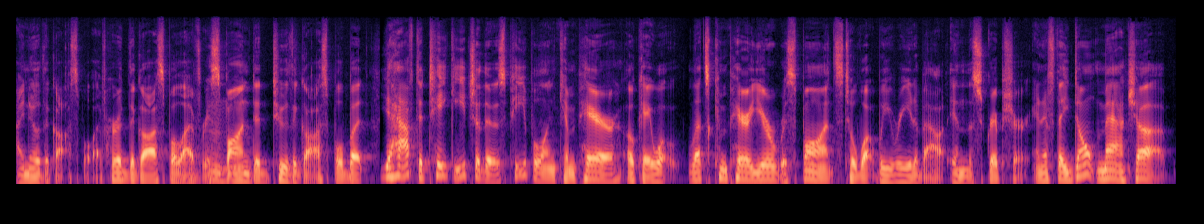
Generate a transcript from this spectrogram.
I know the gospel. I've heard the gospel. I've mm-hmm. responded to the gospel." But you have to take each of those people and compare, okay, well, let's compare your response to what we read about in the scripture. And if they don't match up,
